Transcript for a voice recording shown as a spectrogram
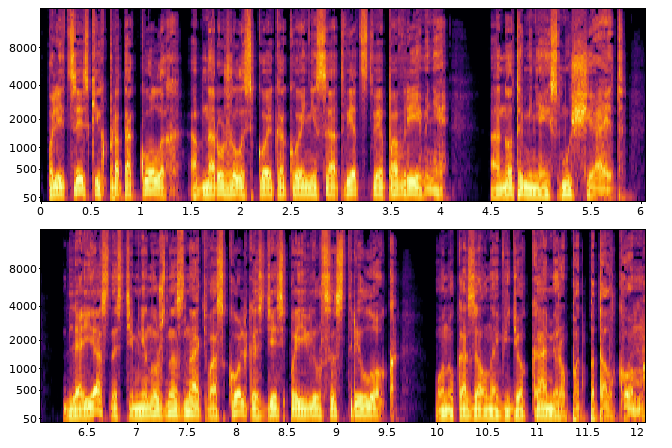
В полицейских протоколах обнаружилось кое-какое несоответствие по времени. Оно-то меня и смущает. Для ясности мне нужно знать, во сколько здесь появился стрелок. Он указал на видеокамеру под потолком.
